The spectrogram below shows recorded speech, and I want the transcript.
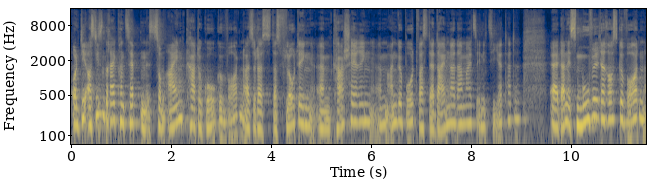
Und die, aus diesen drei Konzepten ist zum einen Car2Go geworden, also das, das Floating ähm, Carsharing ähm, was der Daimler damals initiiert hatte. Äh, dann ist Movil daraus geworden.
